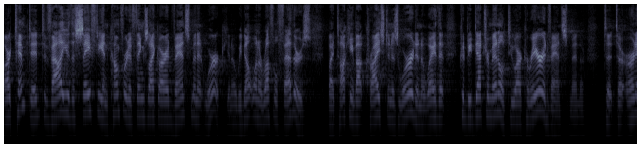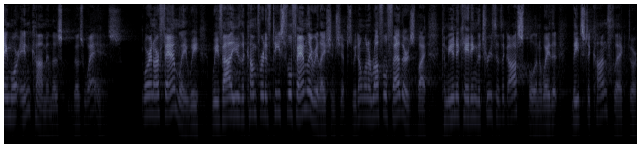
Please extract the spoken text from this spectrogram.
are tempted to value the safety and comfort of things like our advancement at work. You know, we don't want to ruffle feathers by talking about Christ and his word in a way that could be detrimental to our career advancement or to, to earning more income in those, those ways. Or in our family, we, we value the comfort of peaceful family relationships. We don't want to ruffle feathers by communicating the truth of the gospel in a way that leads to conflict. Or,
